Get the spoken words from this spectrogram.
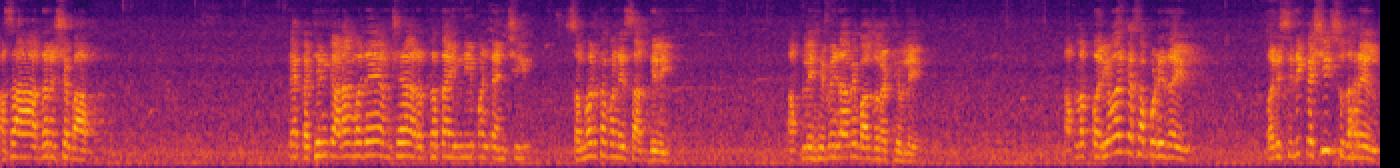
असा हा आदर्श बाप. त्या कठीण काळामध्ये आमच्या रत्नताईंनी पण त्यांची समर्थपणे साथ दिली. आपले हेवेदावे बाजूला ठेवले. आपला परिवार कसा पुढे जाईल? परिस्थिती कशी सुधारेल?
